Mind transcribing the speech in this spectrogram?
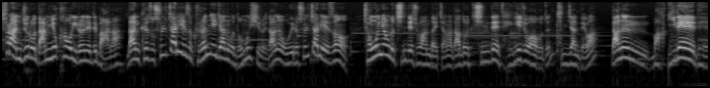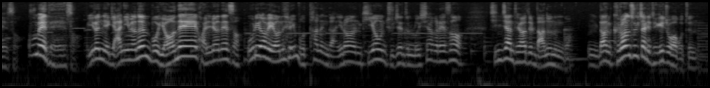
술안주로 남 욕하고 이런 애들 많아. 난 그래서 술자리에서 그런 얘기하는 거 너무 싫어해. 나는 오히려 술자리에서 정훈이 형도 진대 좋아한다 했잖아. 나도 진대 되게 좋아하거든 진지한 대화. 나는 막 일에 대해서 꿈에 대해서 이런 얘기 아니면은 뭐 연애 관련해서 우리가 왜 연애를 못하는가 이런 귀여운 주제들로 시작을 해서 진지한 대화들 나누는 거. 음, 난 그런 술자리 되게 좋아하거든. 뭐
